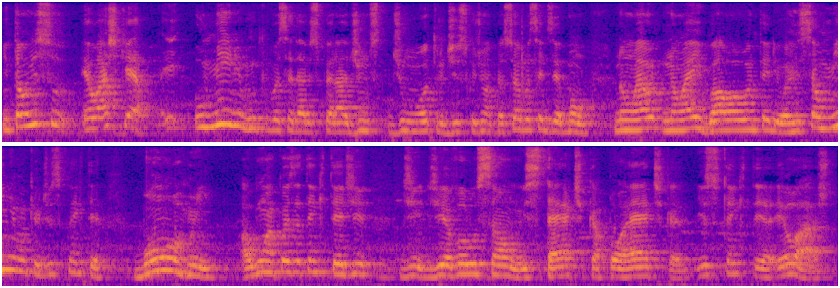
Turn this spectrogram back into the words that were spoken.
Então isso, eu acho que é o mínimo que você deve esperar de um, de um outro disco de uma pessoa é você dizer, bom, não é, não é igual ao anterior. Isso é o mínimo que o disco tem que ter. Bom ou ruim, alguma coisa tem que ter de, de, de evolução estética, poética. Isso tem que ter, eu acho.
